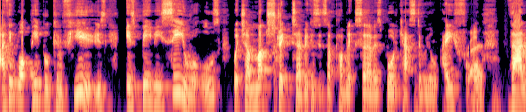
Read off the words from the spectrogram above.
I think what people confuse is BBC rules, which are much stricter because it's a public service broadcaster we all pay for, right. than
